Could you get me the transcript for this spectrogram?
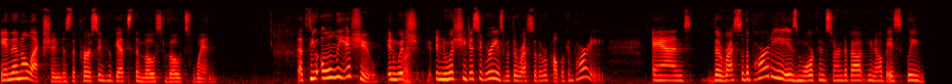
in an election, does the person who gets the most votes win? That's the only issue in which in which she disagrees with the rest of the Republican Party. And the rest of the party is more concerned about, you know, basically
